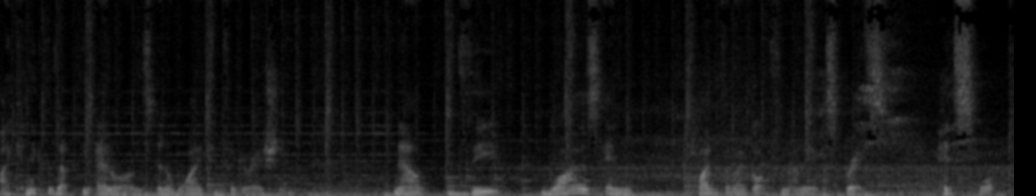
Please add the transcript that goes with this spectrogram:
I connected up the ailerons in a Y configuration. Now the wires and plug that I got from AliExpress had swapped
